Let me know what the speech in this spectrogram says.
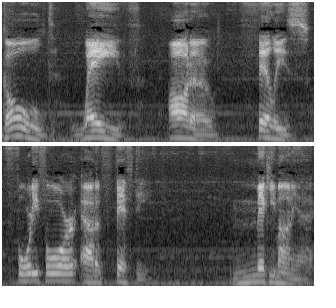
Gold, Wave, Auto, Phillies, 44 out of 50. Mickey Moniak.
